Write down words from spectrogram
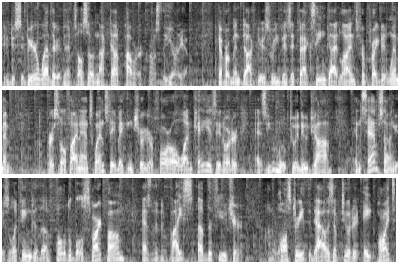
due to severe weather that's also knocked out power across the area. Government doctors revisit vaccine guidelines for pregnant women. On Personal Finance Wednesday, making sure your 401k is in order as you move to a new job. And Samsung is looking to the foldable smartphone as the device of the future. On Wall Street, the Dow is up 208 points,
